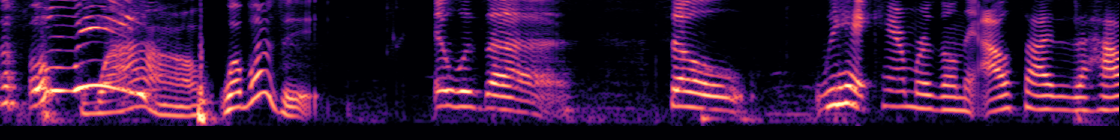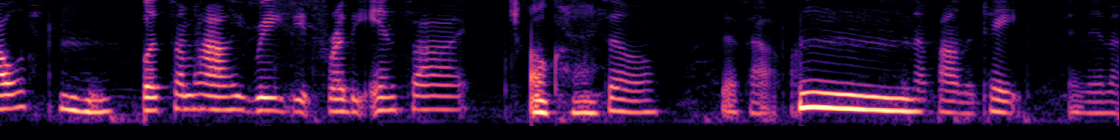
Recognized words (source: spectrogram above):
Oh, wow. What was it? it was uh, so we had cameras on the outside of the house, mm-hmm. but somehow he rigged it for the inside. Okay. So that's how I found it. Mm. And I found the tape, and then I,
